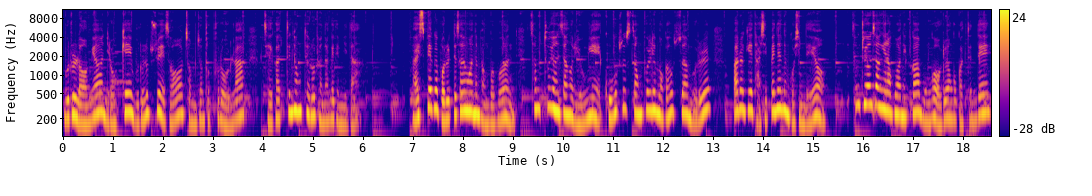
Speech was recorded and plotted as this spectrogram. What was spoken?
물을 넣으면 이렇게 물을 흡수해서 점점 부풀어 올라 젤 같은 형태로 변하게 됩니다. 아이스팩을 버릴 때 사용하는 방법은 삼투 현상을 이용해 고흡수성 폴리머가 흡수한 물을 빠르게 다시 빼내는 것인데요. 삼투 현상이라고 하니까 뭔가 어려운 것 같은데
